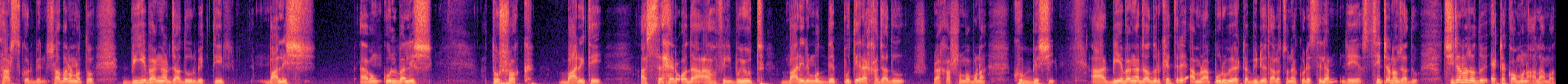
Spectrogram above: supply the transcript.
সার্চ করবেন। সাধারণত বিয়ে ভাঙার জাদুর ব্যক্তির বালিশ এবং কুল বালিশ তোষক বাড়িতে আর সেহের অদা আহফিল বুয়ুত, বাড়ির মধ্যে পুঁতে রাখা জাদু রাখার সম্ভাবনা খুব বেশি। আর বিয়ে ভাঙা জাদুর ক্ষেত্রে আমরা পূর্বে একটা ভিডিওতে আলোচনা করেছিলাম যে ছিটানো জাদু ছিটানো জাদু একটা কমন আলামত।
